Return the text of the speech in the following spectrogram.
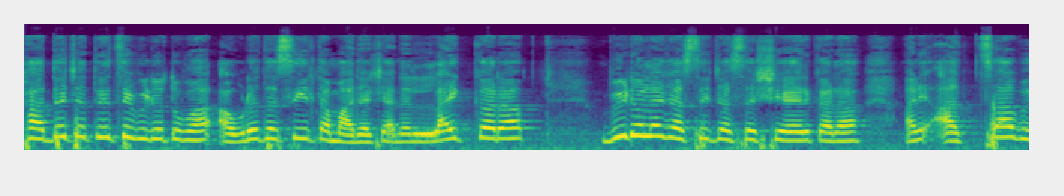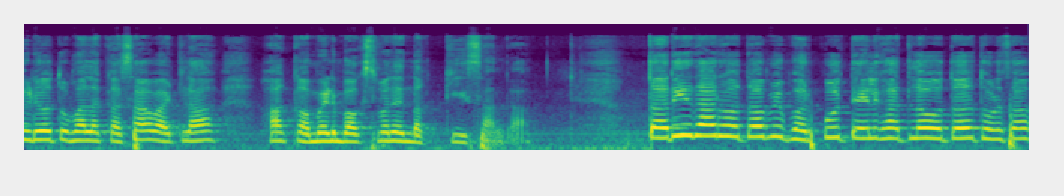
खाद्यचत्रेचे व्हिडिओ तुम्हाला आवडत असतील तर माझ्या चॅनल लाईक करा. व्हिडिओला जास्तीत जास्त शेअर करा आणि आजचा व्हिडिओ तुम्हाला कसा वाटला हा कमेंट बॉक्समध्ये नक्की सांगा. तरीदार होतं मी भरपूर तेल घातलं होतं थोडंसं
